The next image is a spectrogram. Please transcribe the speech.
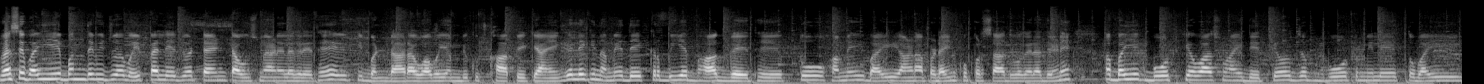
वैसे भाई ये बंदे भी जो है भाई, पहले जो है टेंट हाउस में आने लग रहे थे कि भंडारा हुआ, भाई हम भी कुछ खा पी के आएँगे, लेकिन हमें देखकर भी ये भाग गए थे। तो हमें ही भाई आना पड़ा इनको प्रसाद वगैरह देने। अब भाई एक बोट की आवाज़ सुनाई देती है, और जब बोट मिले तो भाई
